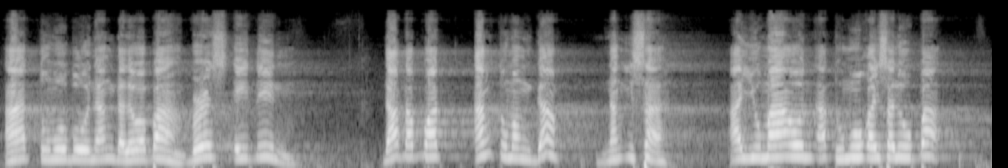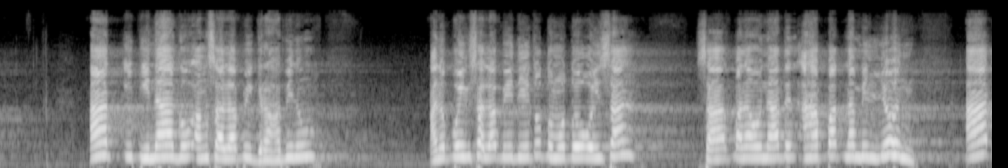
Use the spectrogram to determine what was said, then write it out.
at tumubo ng dalawa pa. Verse 18, Datapat ang tumanggap ng isa ay yumaon at humukay sa lupa at itinago ang salapi. Grabe no? Ano po yung salapi dito? Tumutukoy sa sa panahon natin, apat na milyon. At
